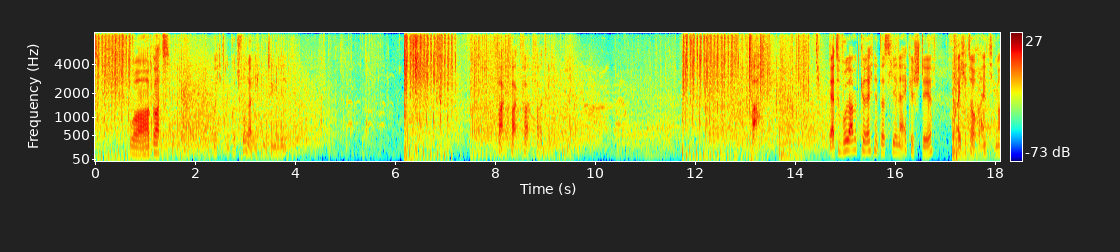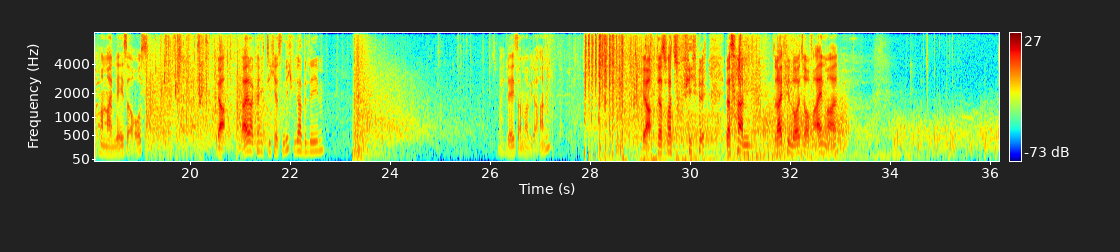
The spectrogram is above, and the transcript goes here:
Boah, Gott. Oh, ich habe den Controller nicht gut hingelegt. Fuck, fuck, fuck, fuck. Ha. Der hatte wohl damit gerechnet, dass ich hier in der Ecke stehe. Aber ich hätte auch eigentlich... Mach mal meinen Laser aus. Ja, leider kann ich dich jetzt nicht wiederbeleben. Jetzt mache ich Laser mal wieder an. Ja, das war zu viel. Das waren drei, vier Leute auf einmal.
